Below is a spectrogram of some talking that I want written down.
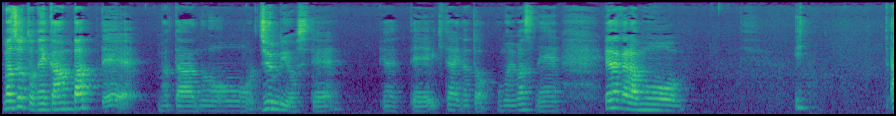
まあちょっとね頑張ってまたあの準備をしてやっていきたいなと思いますね。いやだからもういあ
